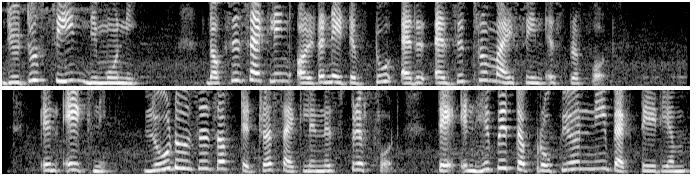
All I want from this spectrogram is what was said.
Due to C. pneumoniae, doxycycline alternative to azithromycin is preferred. In acne, low doses of tetracycline is preferred. They inhibit the Propionibacterium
